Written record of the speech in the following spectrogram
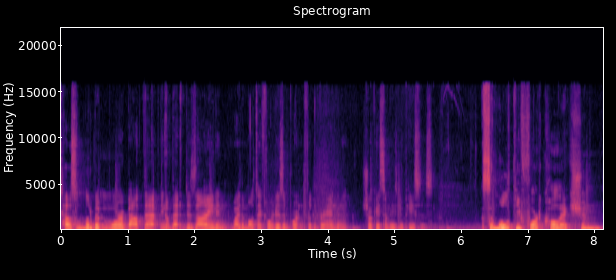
tell us a little bit more about that, you know, that design and why the Multifort is important for the brand and showcase some of these new pieces? The Multifort collection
